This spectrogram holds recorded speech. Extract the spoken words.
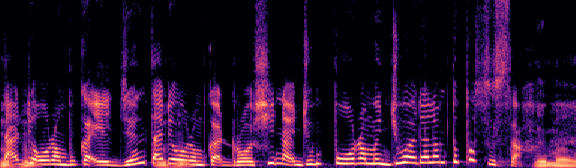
Tak Mhm. ada orang buka agent, tak ada orang buka dropship nak jumpa orang menjual dalam tu pun susah. Memang.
